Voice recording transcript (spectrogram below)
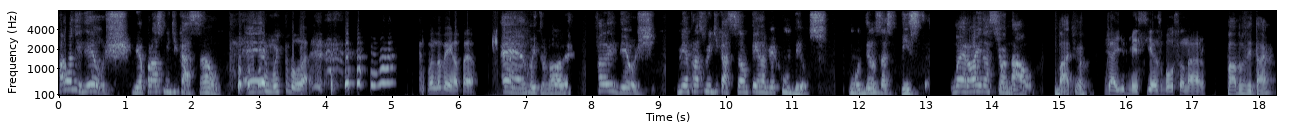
Falando em Deus, minha próxima indicação É muito boa. Mandou bem, Rafael. é muito bom, né? Falando em Deus, minha próxima indicação tem a ver com Deus. Com o Deus das pistas. Um herói nacional. Batman? Jair Messias Bolsonaro. Pablo Vittar?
